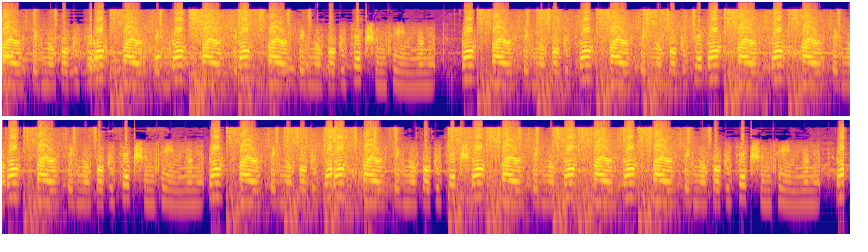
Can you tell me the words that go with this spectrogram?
biosignal for protect. Off biosignal. Off biosignal. Off biosignal for protection team unit. Off biosignal for protect. Off biosignal for protect. Off bio. Off biosignal. Off biosignal for protection team unit. Off biosignal for protect. Off biosignal for protection. Off biosignal. Off bio. Off biosignal for protection team unit. Off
